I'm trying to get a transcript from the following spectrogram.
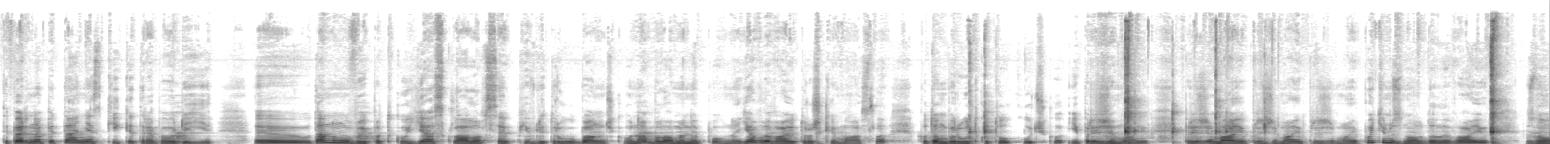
Тепер на питання, скільки треба олії. Е, у даному випадку я склала все в півлітрову баночку, вона була в мене повна. Я вливаю трошки масла, потім беру таку толкучку і прижимаю. Прижимаю, прижимаю, прижимаю. Потім знову доливаю, знову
